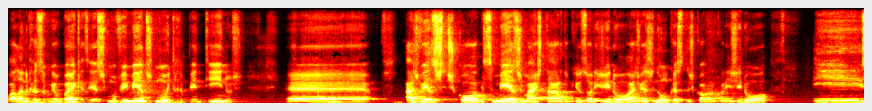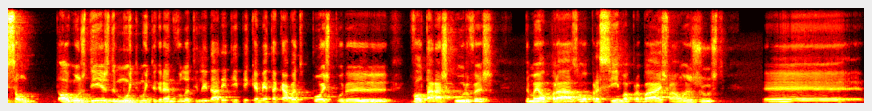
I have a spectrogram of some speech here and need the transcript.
o Alan resumiu bem, quer dizer, esses movimentos muito repentinos, é, às vezes descobre-se meses mais tarde o que os originou, às vezes nunca se descobre o que originou, e são alguns dias de muito, muito grande volatilidade e tipicamente acaba depois por uh, voltar às curvas de maior prazo, ou para cima ou para baixo, há um ajuste. É,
